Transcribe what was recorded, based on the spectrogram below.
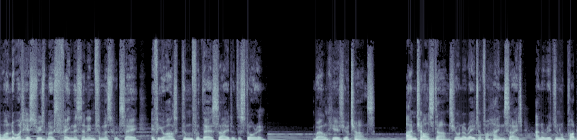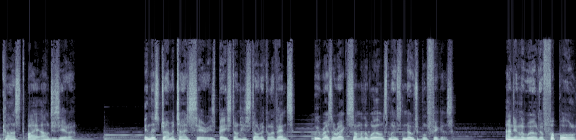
wonder what history's most famous and infamous would say if you asked them for their side of the story? Well, here's your chance. I'm Charles Dance, your narrator for Hindsight, an original podcast by Al Jazeera. In this dramatized series based on historical events, we resurrect some of the world's most notable figures. And in the world of football,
